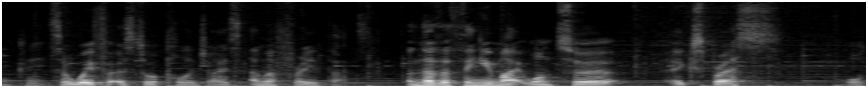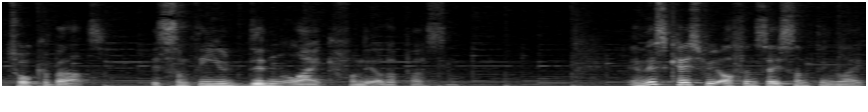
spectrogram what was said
Okay, it's a way for us to apologize. I'm afraid that. Another thing you might want to express or talk about is something you didn't like from the other person. In this case, we often say something like,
